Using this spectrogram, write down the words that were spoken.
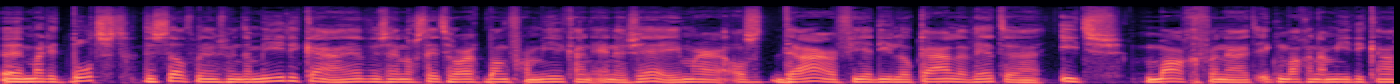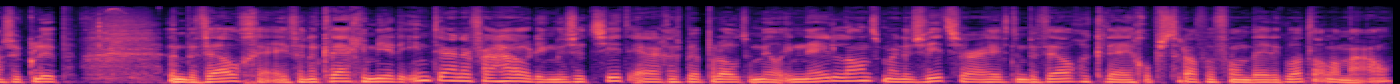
Uh, maar dit botst. Hetzelfde dus met Amerika. Hè. We zijn nog steeds heel erg bang voor Amerika en NRC. Maar als daar via die lokale wetten iets mag vanuit ik mag een Amerikaanse club een bevel geven, dan krijg je meer de interne verhouding. Dus het zit ergens bij ProtonMail in Nederland, maar de Zwitser heeft een bevel gekregen op straffen van weet ik wat allemaal.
